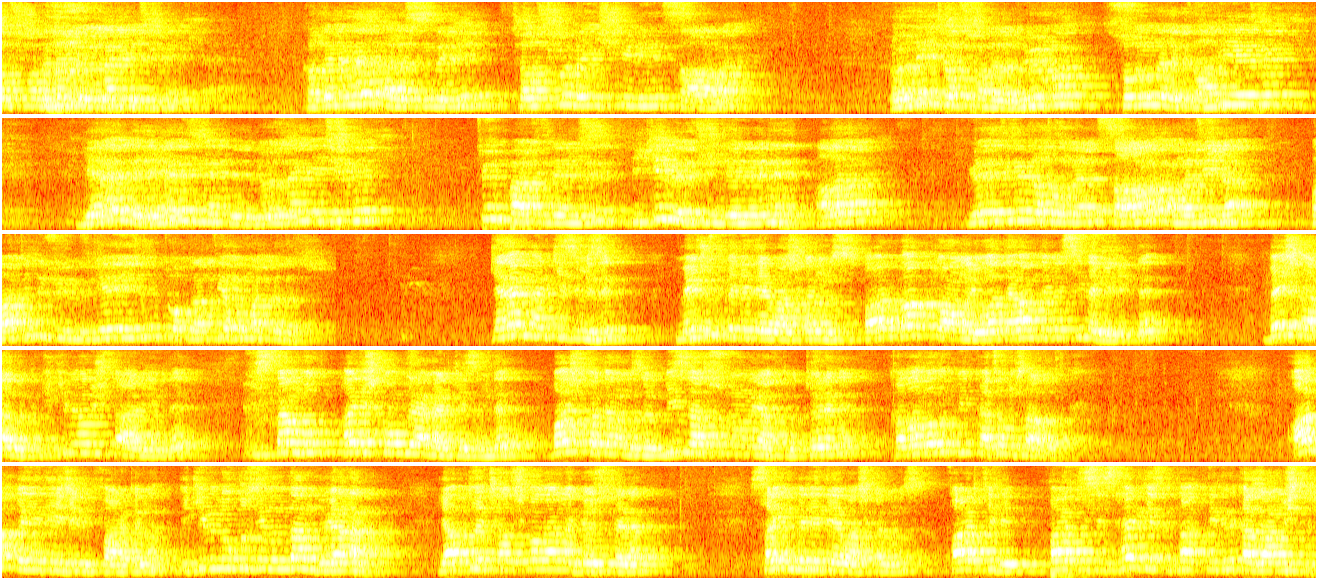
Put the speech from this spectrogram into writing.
çalışmalarını gözden geçirmek, kademeler arasındaki çalışma ve işbirliğini sağlamak, örnek çalışmaları duyurmak, sorunları tahliye etmek, yerel ve genel hizmetleri gözden geçirmek, tüm partilerimizin fikir ve düşüncelerini alarak yönetime katılımlarını sağlamak amacıyla parti düzüğümüz gereğince bu toplantı yapılmaktadır. Genel merkezimizin mevcut belediye başkanımız Faruk Akdoğan'la yola devam demesiyle birlikte 5 Aralık 2013 tarihinde İstanbul Haliç Kongre Merkezi'nde Başbakanımızın bizzat sunumunu yaptığı törene kalabalık bir katılım sağladık. AK Belediyecilik farkını 2009 yılından bu yana yaptığı çalışmalarla gösteren Sayın Belediye Başkanımız partili, partisiz herkesin takdirini kazanmıştır.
